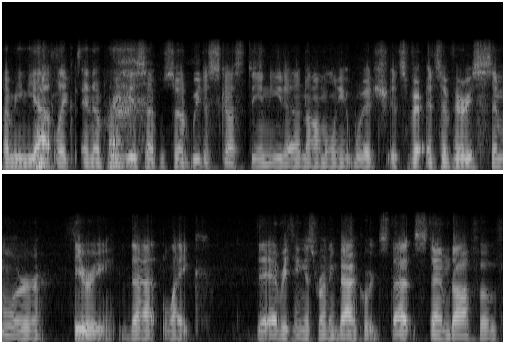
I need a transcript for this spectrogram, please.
I mean, yeah, like in a previous episode, we discussed the Anita anomaly, which it's ve- it's a very similar theory that like that everything is running backwards. That stemmed off of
